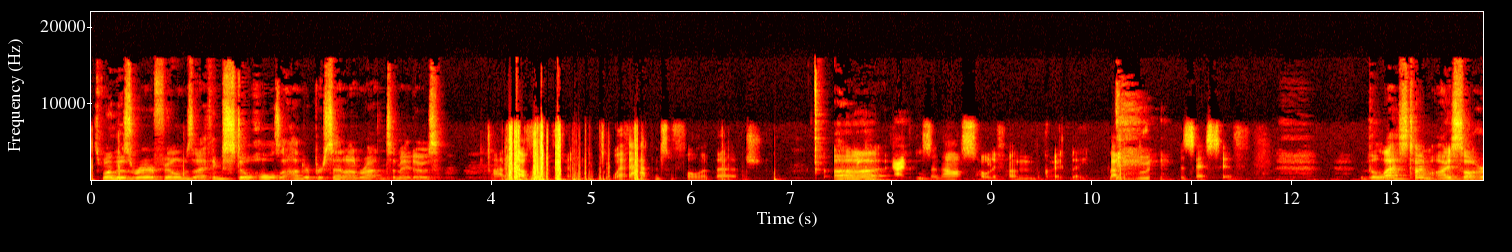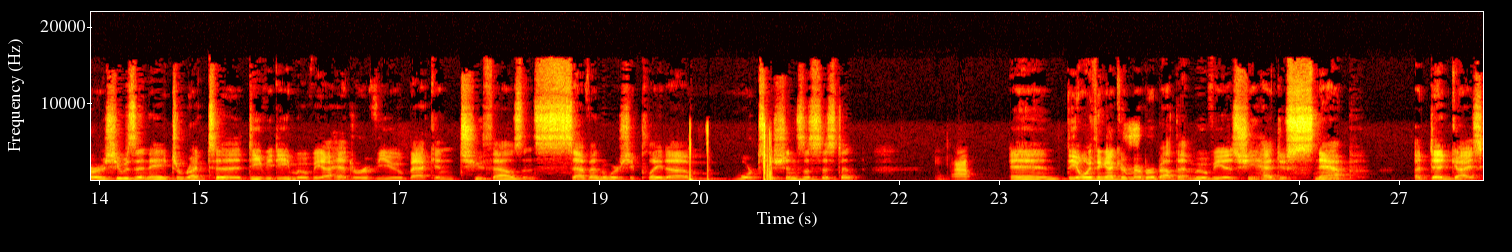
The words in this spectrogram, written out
it's one of those rare films that I think still holds hundred percent on Rotten Tomatoes. I love that film. Whatever happened to Thora Birch? Uh, That was an asshole, if I remember correctly. Like really possessive. the last time I saw her, she was in a direct to DVD movie I had to review back in 2007, where she played a mortician's assistant. Wow. And the only thing I can remember about that movie is she had to snap a dead guy's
